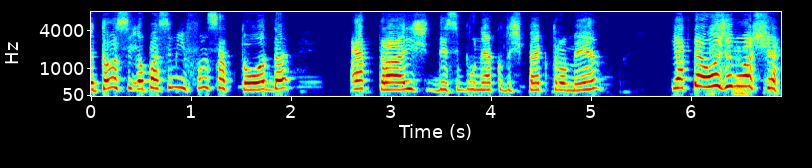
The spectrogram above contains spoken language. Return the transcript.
Então, assim, eu passei minha infância toda atrás desse boneco do Spectrum Man, e até hoje eu não achei.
